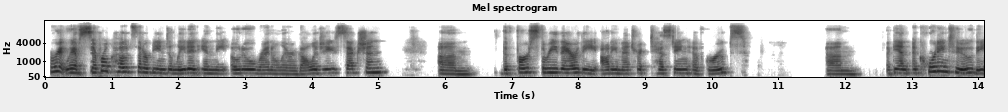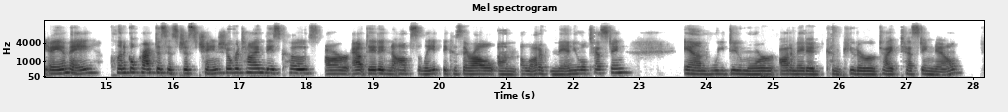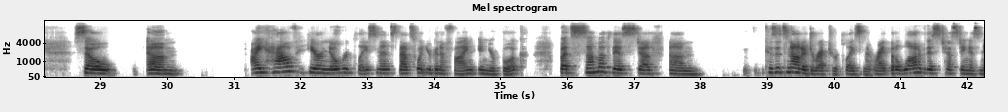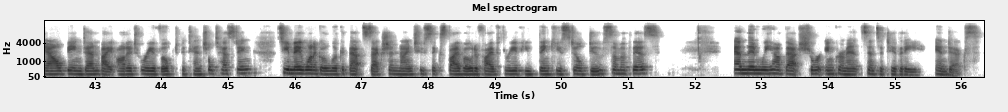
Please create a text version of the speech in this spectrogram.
All right, we have several codes that are being deleted in the otorhinolaryngology section. Um, the first three there, the audiometric testing of groups, um, again, according to the AMA, clinical practice has just changed over time. These codes are outdated and obsolete because they're all um, a lot of manual testing. And we do more automated computer type testing now. So um, I have here no replacements. That's what you're going to find in your book. But some of this stuff, um, because it's not a direct replacement, right? But a lot of this testing is now being done by auditory evoked potential testing. So you may want to go look at that section 92650 to 53 if you think you still do some of this. And then we have that short increment sensitivity index.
